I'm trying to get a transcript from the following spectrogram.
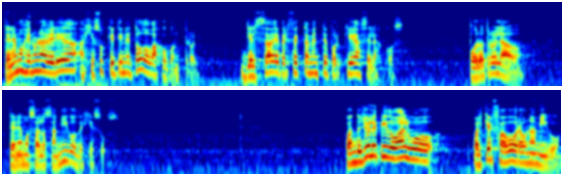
Tenemos en una vereda a Jesús que tiene todo bajo control y él sabe perfectamente por qué hace las cosas. Por otro lado, tenemos a los amigos de Jesús. Cuando yo le pido algo, cualquier favor a un amigo,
